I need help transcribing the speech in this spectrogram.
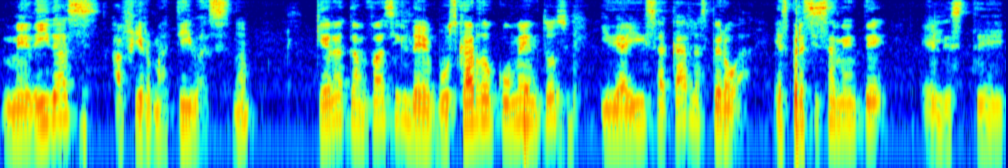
medidas afirmativas, ¿no? que era tan fácil de buscar documentos y de ahí sacarlas, pero es precisamente el este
